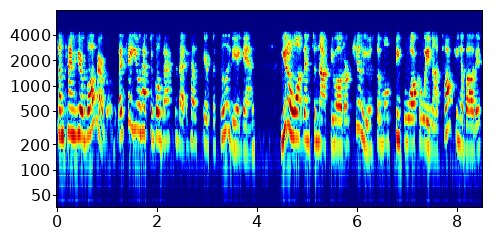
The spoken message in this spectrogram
sometimes you're vulnerable. Let's say you have to go back to that healthcare facility again. You don't want them to knock you out or kill you. So most people walk away not talking about it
